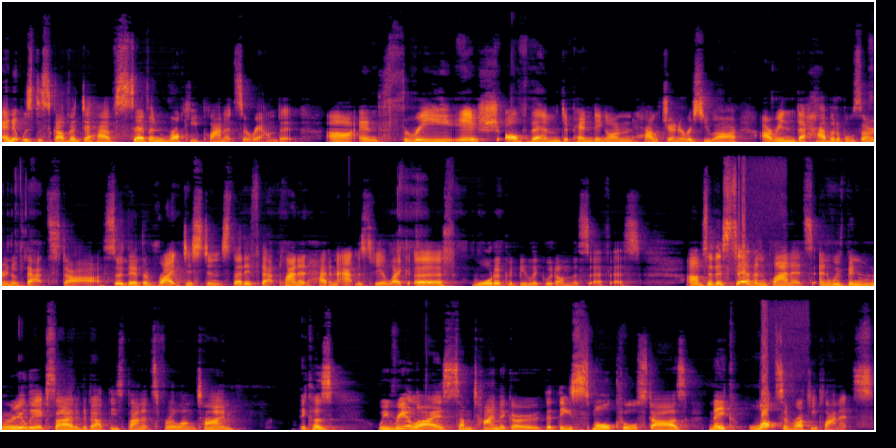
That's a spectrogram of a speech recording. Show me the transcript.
And it was discovered to have seven rocky planets around it. Uh, and three ish of them, depending on how generous you are, are in the habitable zone of that star. So they're the right distance that if that planet had an atmosphere like Earth, water could be liquid on the surface. Um, so there's seven planets, and we've been really excited about these planets for a long time because we realized some time ago that these small cool stars make lots of rocky planets.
